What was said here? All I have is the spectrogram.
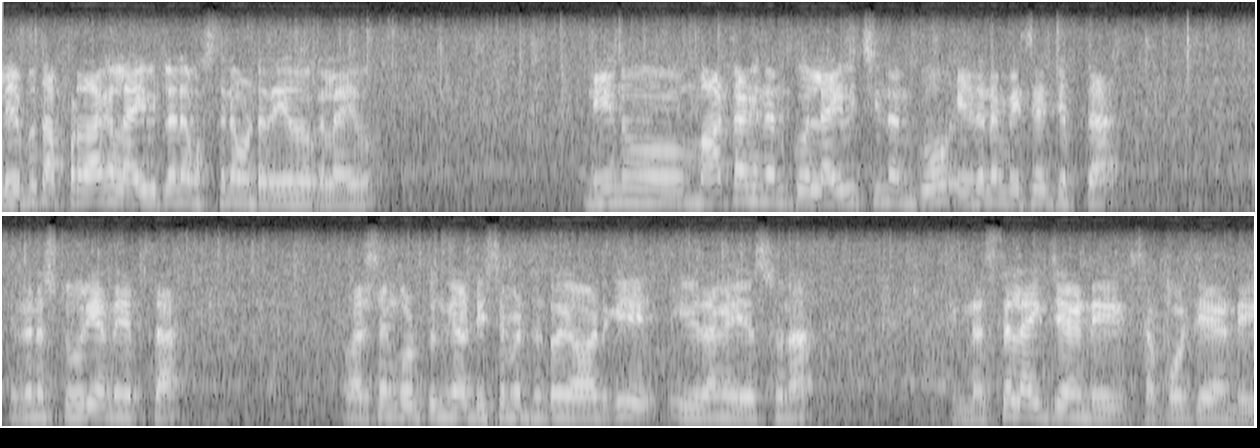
లేకపోతే అప్పటిదాకా లైవ్ ఇట్లానే వస్తూనే ఉంటుంది ఏదో ఒక లైవ్ నేను మాట్లాడిన అనుకో లైవ్ ఇచ్చింది అనుకో ఏదైనా మెసేజ్ చెప్తా. ఏదైనా స్టోరీ అన్న చెప్తా. వర్షం కొడుతుంది కాబట్టి డిస్టర్బెన్స్ ఉంటుంది కాబట్టి ఈ విధంగా చేస్తున్నా. మీకు నచ్చితే లైక్ చేయండి సపోర్ట్ చేయండి.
